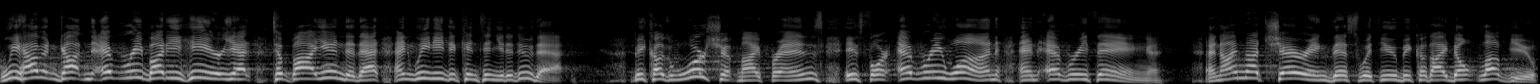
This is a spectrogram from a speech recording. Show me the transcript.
We haven't gotten everybody here yet to buy into that, and we need to continue to do that. Because worship, my friends, is for everyone and everything. And I'm not sharing this with you because I don't love you.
